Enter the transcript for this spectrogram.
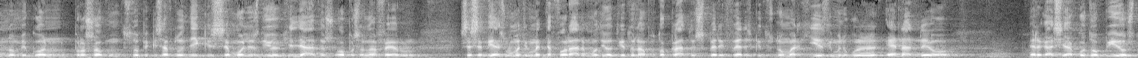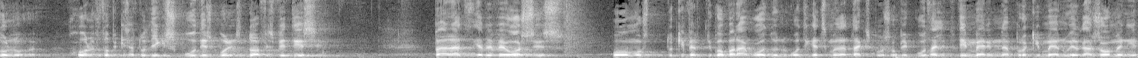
6.000 νομικών προσώπων της τοπικής αυτοδιοίκησης σε μόλις 2.000, όπως αναφέρουν, σε συνδυασμό με τη μεταφορά αρμοδιοτήτων από το κράτος, τις περιφέρειες και τις νομαρχίες, δημιουργούν ένα νέο εργασιακό τοπίο στον χώρο τη τοπική αυτοδιοίκηση που ουδή μπορεί να το αμφισβητήσει. Παρά τις διαβεβαιώσεις όμως των κυβερνητικών παραγόντων ότι για τις μετατάξεις προσωπικού θα ληφθεί μέρημνα προκειμένου οι εργαζόμενοι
